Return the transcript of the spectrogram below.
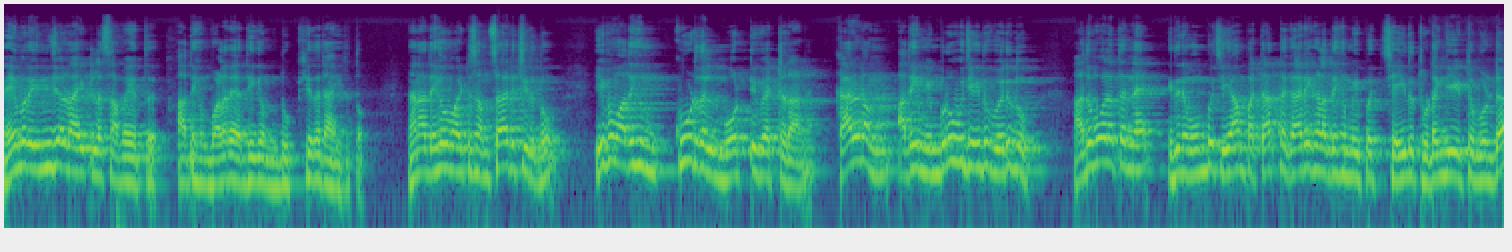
നെയ്മർ ഇഞ്ചേർഡ് ആയിട്ടുള്ള സമയത്ത് അദ്ദേഹം വളരെയധികം ദുഃഖിതനായിരുന്നു. ഞാൻ അദ്ദേഹവുമായിട്ട് സംസാരിച്ചിരുന്നു. ഇപ്പം അദ്ദേഹം കൂടുതൽ മോട്ടിവേറ്റഡ് ആണ്. കാരണം അദ്ദേഹം ഇമ്പ്രൂവ് ചെയ്തു വരുന്നു. അതുപോലെ തന്നെ ഇതിനു മുമ്പ് ചെയ്യാൻ പറ്റാത്ത കാര്യങ്ങൾ അദ്ദേഹം ഇപ്പോൾ ചെയ്തു തുടങ്ങിയിട്ടുമുണ്ട്.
